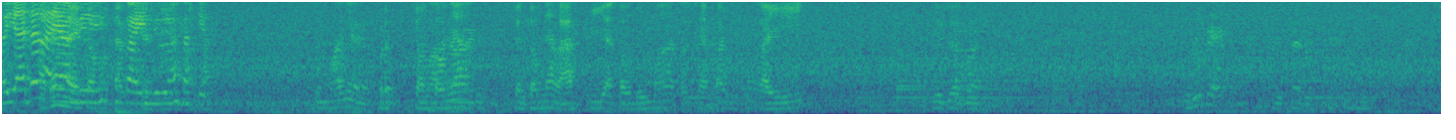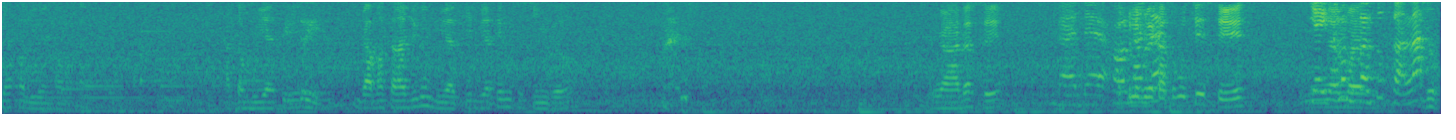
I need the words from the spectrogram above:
Oh iya ada Ada yang disukain di rumah sakit? Semuanya ya. Contohnya contohnya Lastri atau Duma atau siapa gitu Laili. Itu apa? Dulu kayak kita siapa dulu yang kamu taksir atau Bu Yati? Fitri. nggak masalah juga Bu Yati Bu Yati masih single. Nggak ada sih Nggak ada. Kalau tapi lebih dekat Uci sih ya itu mah bukan suka lah. Duh,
